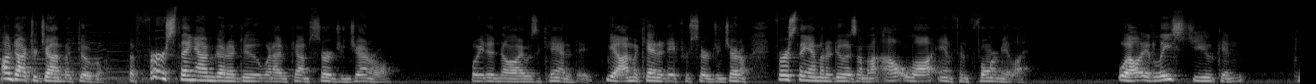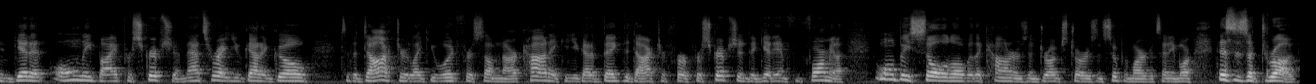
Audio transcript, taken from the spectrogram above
I'm Dr. John McDougall. The first thing I'm going to do when I become Surgeon General, well, you didn't know I was a candidate. Yeah, I'm a candidate for Surgeon General. First thing I'm going to do is I'm going to outlaw infant formula. Well, at least you can can get it only by prescription. That's right, you've got to go to the doctor like you would for some narcotic, and you've got to beg the doctor for a prescription to get infant formula. It won't be sold over the counters in drugstores and supermarkets anymore. This is a drug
